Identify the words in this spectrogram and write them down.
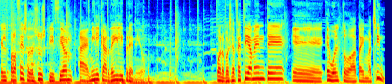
el proceso de suscripción a Emilcar Daily Premium. Bueno, pues efectivamente eh, he vuelto a Time Machine.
